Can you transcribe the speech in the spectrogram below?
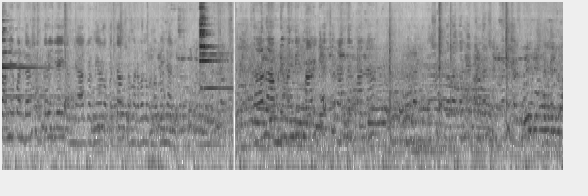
અમે પણ દર્શન કરી લઈ, તમને આગળ મેળો બતાવશું અમારા વલોકમાં બિના ચાલો આપણે મંદિરમાં આવી ગયા છીએ ભોળાનું દર્શન કરવા તમે પણ દર્શન કરી લો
